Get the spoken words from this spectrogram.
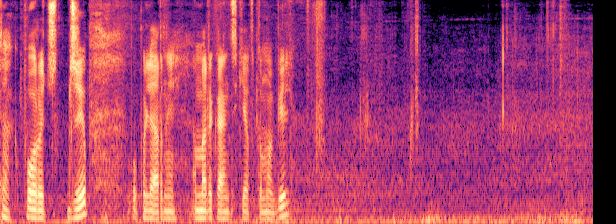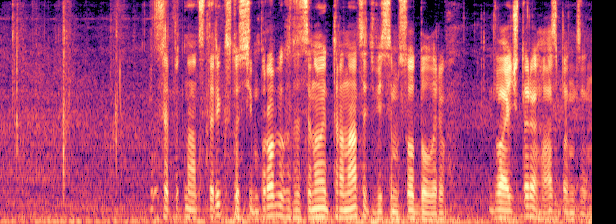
Так, поруч джип, популярний американський автомобіль. Це 15 рік, 107 пробіг за ціною 13 800 доларів. 2,4 газ бензин.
